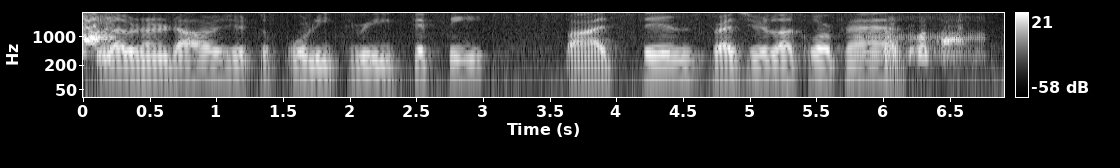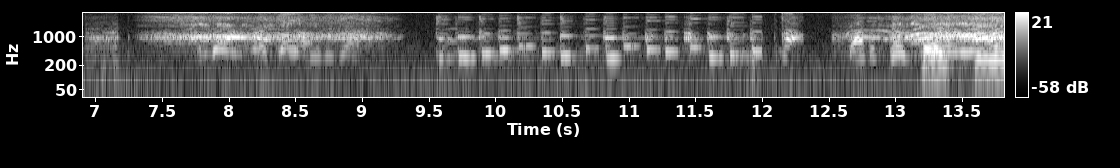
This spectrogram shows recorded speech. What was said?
At $1,100. $1,100. You're at the 4350. Five spins. Press your luck or pass. Press or pass. Okay, here we go. Stop at Fourteen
